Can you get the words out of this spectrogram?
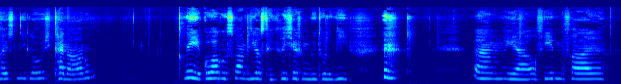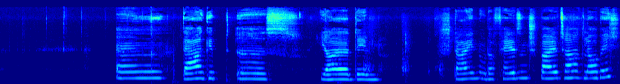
heißen die, glaube ich. Keine Ahnung. Nee, Gorgos waren die aus der griechischen Mythologie. ähm, ja, auf jeden Fall. Äh, da gibt es ja den Stein- oder Felsenspalter, glaube ich.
